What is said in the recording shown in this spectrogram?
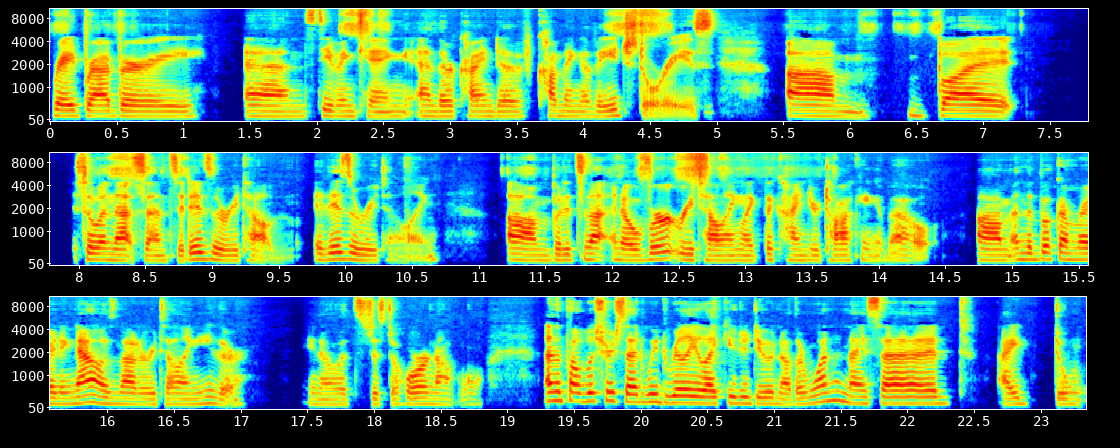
Ray Bradbury and Stephen King and their kind of coming of age stories. Um, but so in that sense, it is a retelling. It is a retelling, um, but it's not an overt retelling like the kind you're talking about. Um, and the book I'm writing now is not a retelling either. You know, it's just a horror novel. And the publisher said, We'd really like you to do another one. And I said, I don't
